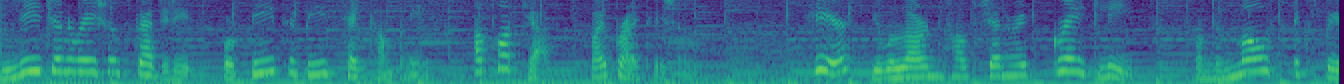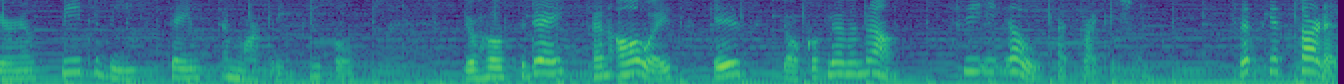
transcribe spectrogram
to Lead Generation Strategies for B2B Tech Companies, a podcast by Bright Vision. Here you will learn how to generate great leads from the most experienced B2B sales and marketing people. Your host today and always is Jakob Löwenbrand, CEO at Bright Vision. Let's get started.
